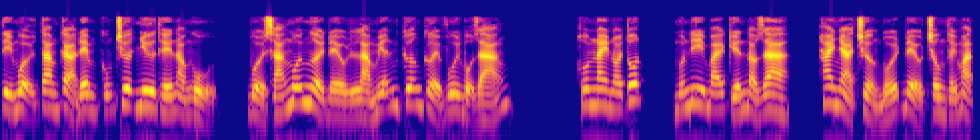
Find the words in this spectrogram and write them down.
Tỷ muội tam cả đêm cũng chưa như thế nào ngủ, buổi sáng mỗi người đều là miễn cưỡng cười vui bộ dáng. Hôm nay nói tốt, muốn đi bái kiến đào ra, hai nhà trưởng bối đều trông thấy mặt.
